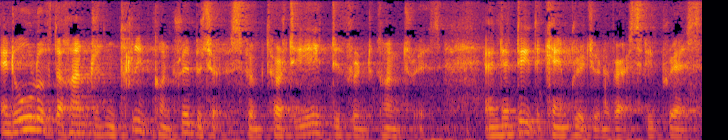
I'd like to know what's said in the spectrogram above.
and all of the 103 contributors from 38 different countries, and indeed the Cambridge University Press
